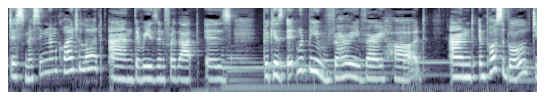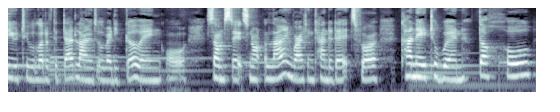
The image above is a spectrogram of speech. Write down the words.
dismissing them quite a lot. And the reason for that is because it would be very, very hard and impossible due to a lot of the deadlines already going or some states not allowing writing candidates for Kanye to win the whole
